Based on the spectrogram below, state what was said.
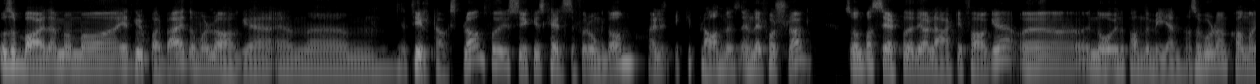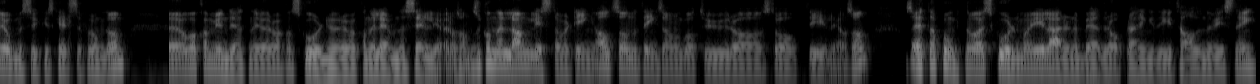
Og så ba jeg dem om å, i et gruppearbeid om å lage en um, tiltaksplan for psykisk helse for ungdom. Eller ikke plan, men en del forslag. Sånn basert på det de har lært i faget uh, nå under pandemien. Altså Hvordan kan man jobbe med psykisk helse for ungdom? Uh, og Hva kan myndighetene gjøre, hva kan skolen gjøre, hva kan elevene selv gjøre? og sånn. Så kom det en lang liste over ting. Alt sånne ting som å gå tur og stå opp tidlig og sånn. Så Et av punktene var at skolen må gi lærerne bedre opplæring i digital undervisning.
